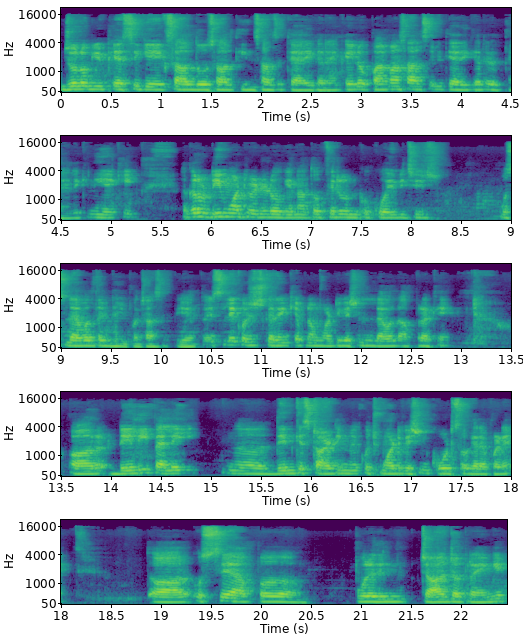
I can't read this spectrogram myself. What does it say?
जो लोग यूपीएससी के एक साल, दो साल, तीन साल से तैयारी कर रहे हैं, कई लोग पाँच पाँच साल से भी तैयारी कर रहे होते हैं, लेकिन ये है कि अगर वो डीमोटिवेटेड हो गए ना तो फिर उनको कोई भी चीज़ उस लेवल तक नहीं पहुँचा सकती है। तो इसलिए कोशिश करें कि अपना मोटिवेशन लेवल अप रखें और डेली पहले ही दिन के स्टार्टिंग में कुछ मोटिवेशन कोड्स वगैरह पढ़ें और उससे आप पूरे दिन चार्ज अप रहेंगे।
